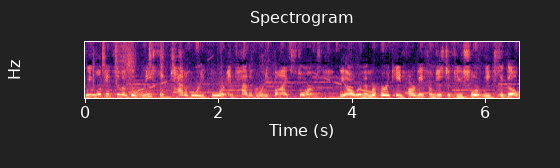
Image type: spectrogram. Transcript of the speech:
we look at some of the recent Category 4 and Category 5 storms. We all remember Hurricane Harvey from just a few short weeks ago,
